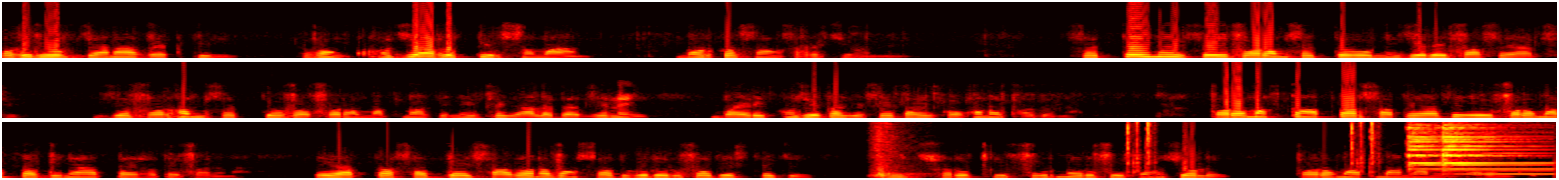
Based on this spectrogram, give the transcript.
ওইরূপ জানা ব্যক্তি এবং খোঁজা ব্যক্তির সমান মূর্খ সংসারে কেউ নেই। সত্যই নেই, সেই পরম সত্য নিজেরই পাশে আছে। যে পরম সত্য বা পরম আত্মাকে নিজ থেকে আলাদা জেনে বাইরে খুঁজে থাকে, সে তাকে কখনো পাবে না। পরমাত্মা আত্মার সাথে আছে, এই পরমাত্মা বিনা আত্মায় হতে পারে না। এই আত্মা সাধ্যায় সাধন এবং সদ্গুরুর উপদেশ থেকে নিজ স্বরূপকে পূর্ণরূপে পৌঁছলে পরমাত্মা নাম ধারণ করে।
